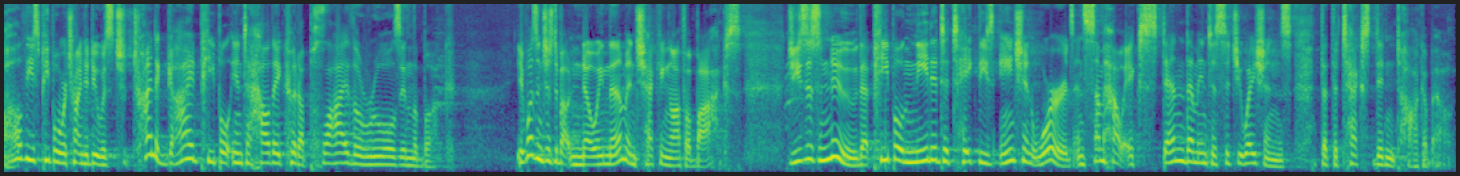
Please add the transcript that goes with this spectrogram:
all these people were trying to do was trying to guide people into how they could apply the rules in the book. It wasn't just about knowing them and checking off a box. Jesus knew that people needed to take these ancient words and somehow extend them into situations that the text didn't talk about.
